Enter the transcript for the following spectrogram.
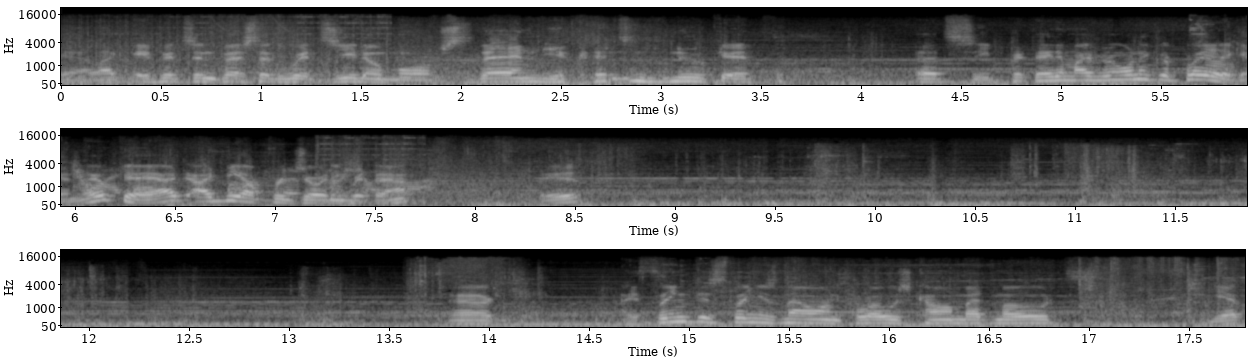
Yeah, like if it's invested with xenomorphs, then you can nuke it. Let's see. Potato might be wanting to play it again. Okay, I'd, I'd be up for joining with that. Yeah. Uh, I think this thing is now on close combat mode. Yep.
